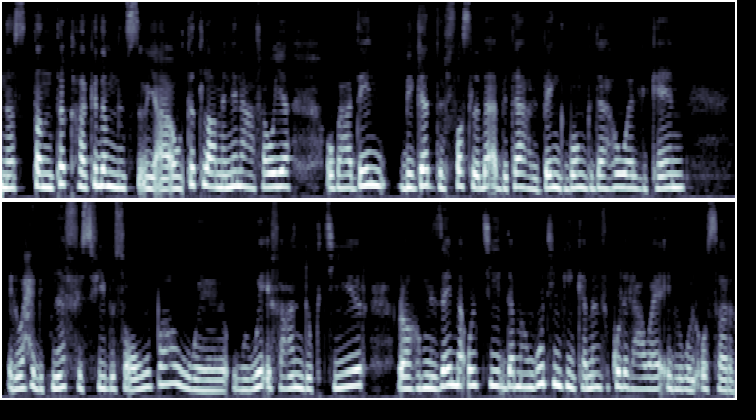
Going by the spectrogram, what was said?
نستنطقها كده من يعني أو تطلع مننا عفوية. وبعدين بجد الفصل بقى بتاع البينج بونج ده هو اللي كان الواحد بيتنفس فيه بصعوبة ووقف عنده كتير رغم زي ما قلتي ده موجود يمكن كمان في كل العوائل والأسر.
